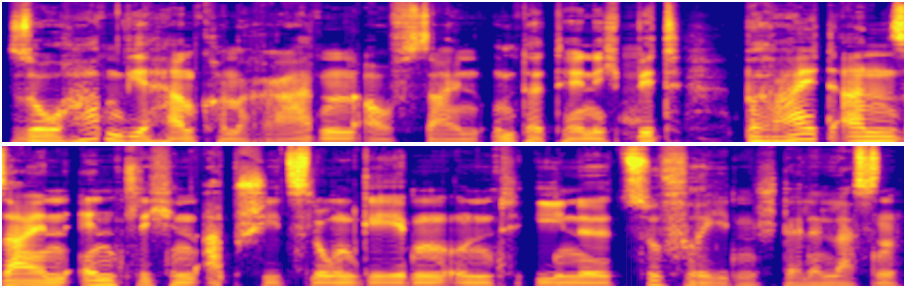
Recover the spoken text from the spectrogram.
So haben wir Herrn Konraden auf sein untertänig Bitt bereit an sein endlichen Abschiedslohn geben und ihne zufriedenstellen lassen.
